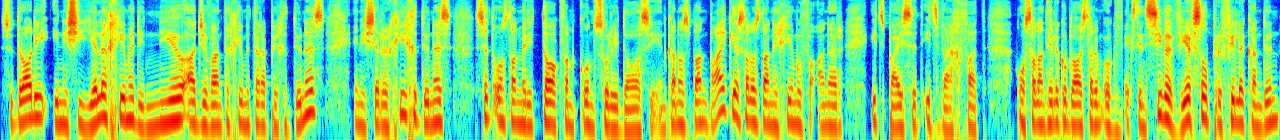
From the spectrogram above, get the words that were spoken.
sodra die initiële chemo, die neoadjuvante chemoterapie gedoen is en die chirurgie gedoen is, sit ons dan met die taak van konsolidasie en kan ons dan baie keer sal ons dan die chemo verander, iets bysit, iets wegvat. Ons sal natuurlik op daai stadium ook ekstensiewe weefselprofiele kan doen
